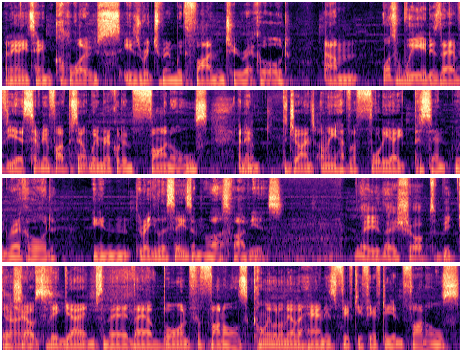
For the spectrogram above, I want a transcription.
and the only team close is Richmond with five and two record. Um, what's weird is they have yeah 75% win record in finals, and then the Giants only have a 48% win record in the regular season in the last five years. They they show up to big games. They show up to big games. So they, they are born for funnels. Collingwood, on the other hand, is 50 50 in funnels.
